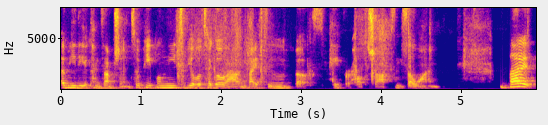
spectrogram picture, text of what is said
immediate consumption. So people need to be able to go out and buy food, books, pay for health shocks, and so on. But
